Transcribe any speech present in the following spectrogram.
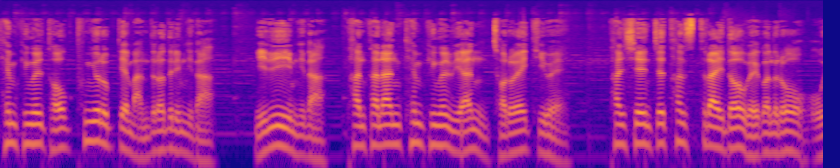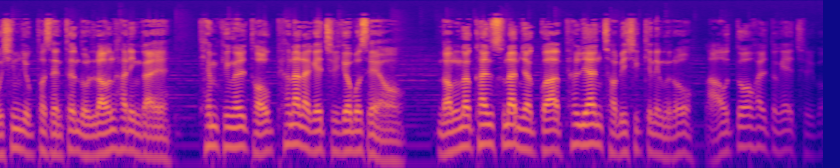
캠핑을 더욱 풍요롭게 만들어드립니다. 1위입니다. 탄탄한 캠핑을 위한 절호의 기회. 판시엔즈 턴스트라이더 외건으로 56% 놀라운 할인가에 캠핑을 더욱 편안하게 즐겨보세요. 넉넉한 수납력과 편리한 접이식 기능으로 아웃도어 활동에 즐거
